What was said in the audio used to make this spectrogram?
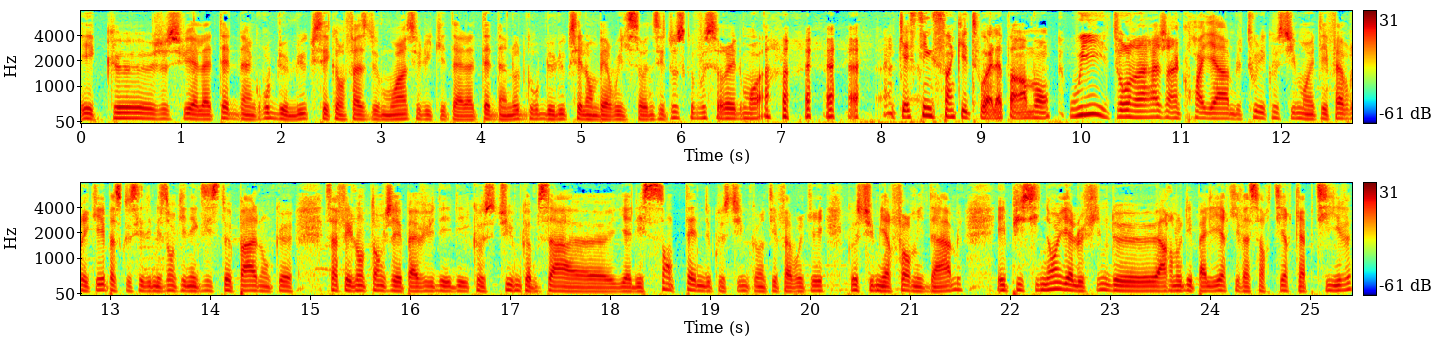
et que je suis à la tête d'un groupe de luxe et qu'en face de moi, celui qui est à la tête d'un autre groupe de luxe, c'est Lambert Wilson. C'est tout ce que vous saurez de moi. Un casting 5 étoiles apparemment. Oui, tournage incroyable. Tous les costumes ont été fabriqués parce que c'est des maisons qui n'existent pas. Donc euh, ça fait longtemps que j'avais pas vu des, des costumes comme ça. Euh, il y a des centaines de costumes qui ont été fabriqués, costumières formidables. Et puis sinon, il y a le film de Arnaud Despalières qui va sortir, Captive,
